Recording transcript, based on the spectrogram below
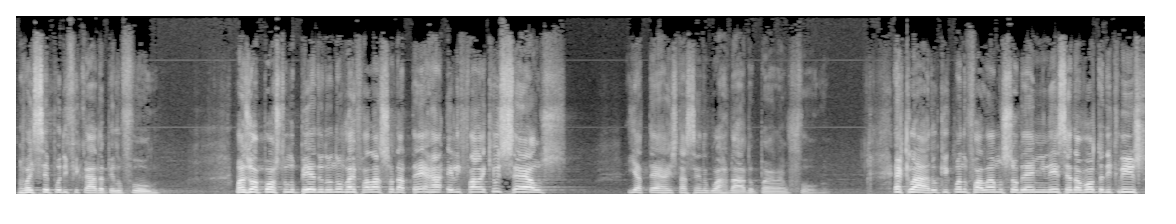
vai ser purificada pelo fogo? Mas o apóstolo Pedro não vai falar só da terra, ele fala que os céus e a terra está sendo guardada para o fogo. É claro que quando falamos sobre a iminência da volta de Cristo,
